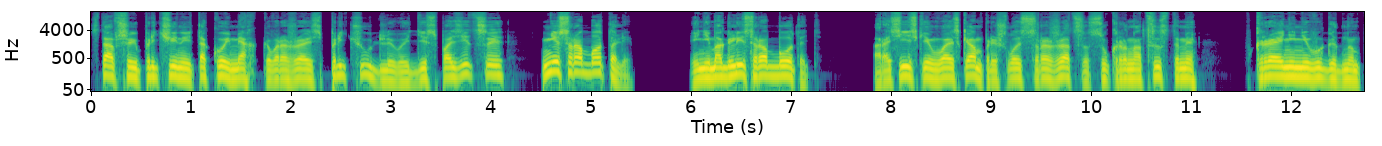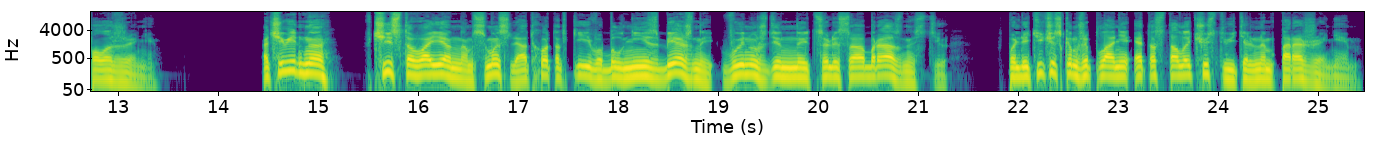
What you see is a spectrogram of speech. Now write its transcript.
ставшие причиной такой, мягко выражаясь, причудливой диспозиции, не сработали и не могли сработать, а российским войскам пришлось сражаться с укронацистами в крайне невыгодном положении. Очевидно, в чисто военном смысле отход от Киева был неизбежной, вынужденной целесообразностью. Политическом же плане это стало чувствительным поражением.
